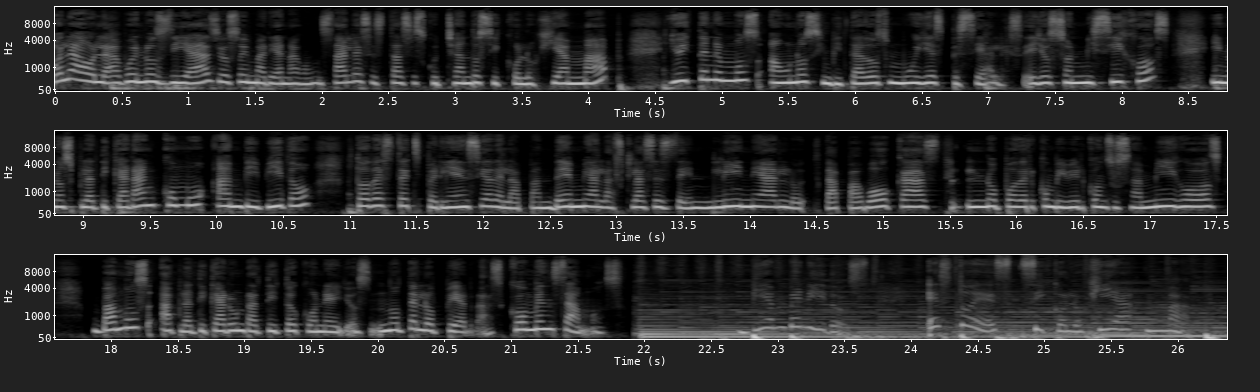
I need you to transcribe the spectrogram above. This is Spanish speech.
Hola, hola, buenos días. Yo soy Mariana González, estás escuchando Psicología MAP y hoy tenemos a unos invitados muy especiales. Ellos son mis hijos y nos platicarán cómo han vivido toda esta experiencia de la pandemia, las clases en línea, los tapabocas, no poder convivir con sus amigos. Vamos a platicar un ratito con ellos. No te lo pierdas. Comenzamos. Bienvenidos. Esto es Psicología MAP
